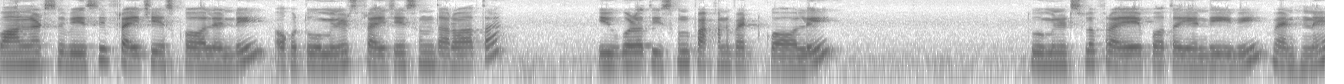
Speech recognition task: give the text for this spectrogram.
వాల్నట్స్ వేసి ఫ్రై చేసుకోవాలండి. ఒక టూ మినిట్స్ ఫ్రై చేసిన తర్వాత ఇవి కూడా తీసుకుని పక్కన పెట్టుకోవాలి. టూ మినిట్స్లో ఫ్రై అయిపోతాయండి ఇవి వెంటనే.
